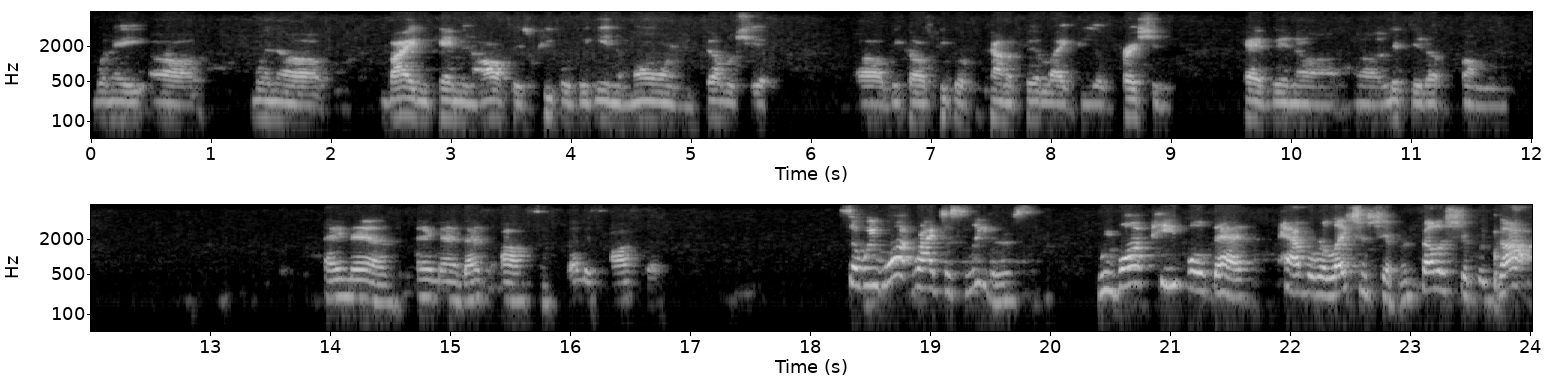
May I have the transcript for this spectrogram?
when they uh, when uh, Biden came in office, people began to mourn and fellowship because people kind of feel like the oppression had been lifted up from them. Amen. Amen. That's awesome. That is awesome. So we want righteous leaders. We want people that have a relationship and fellowship with God.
